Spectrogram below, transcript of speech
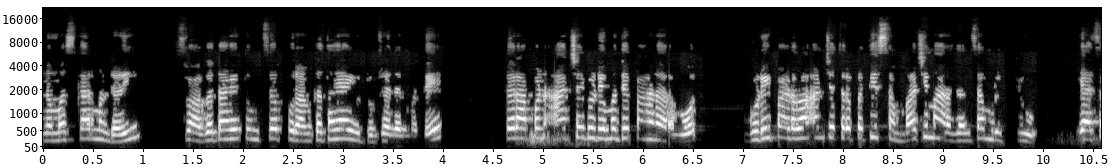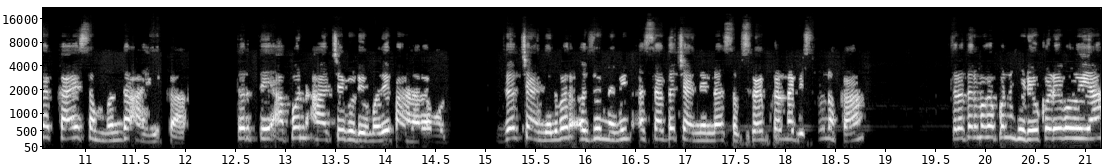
नमस्कार मंडळी. स्वागत आहे तुमचं पुराणकथा या युट्यूब चॅनलमध्ये तर आपण आजच्या व्हिडिओमध्ये पाहणार आहोत गुढीपाडवा आणि छत्रपती संभाजी महाराजांचा मृत्यू याचा काय संबंध आहे का? तर ते आपण आजच्या व्हिडिओमध्ये पाहणार आहोत. जर चॅनलवर अजून नवीन असाल तर चॅनेलला सबस्क्राईब करायला विसरू नका. चला तर मग आपण व्हिडिओकडे वळूया.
